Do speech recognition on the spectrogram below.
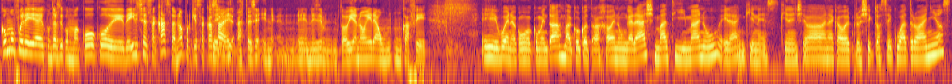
¿Cómo fue la idea de juntarse con Macoco, de, irse a esa casa, ¿no? Porque esa casa hasta en, ese, todavía no era un café. Eh, bueno, como comentabas, Macoco trabajaba en un garage, Mati y Manu eran quienes, quienes llevaban a cabo el proyecto hace cuatro años.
